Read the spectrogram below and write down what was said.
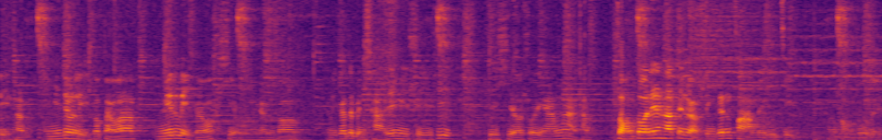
ริครับมิโดริก็แปลว่ามิโดริแปลว่าเขียวเหมือนกันก็อันนี้ก็จะเป็นชาที่มีสีที่สีเขียวสวยงามมากครับสองตัวนี้ครับเป็นแบบซิงเกิลฟาร์มในอุจิทั้งสองตัวเลย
